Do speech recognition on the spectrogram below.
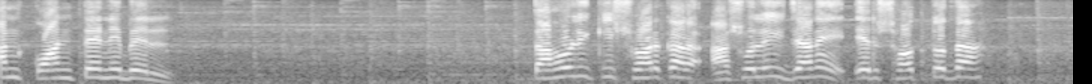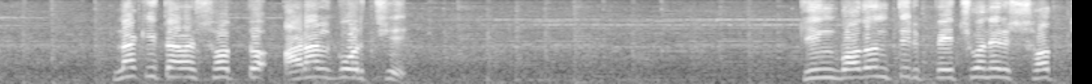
uncontainable. তাহলে কি সরকার আসলেই জানে এর সত্যতা? নাকি তারা সত্য আড়াল করছে? কিংবদন্তির পেছনের সত্য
